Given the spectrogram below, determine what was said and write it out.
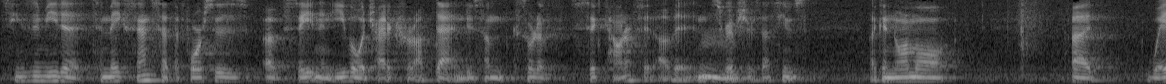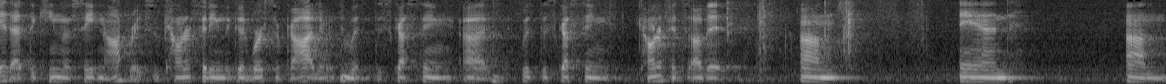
it seems to me to, to make sense that the forces of Satan and evil would try to corrupt that and do some sort of sick counterfeit of it in the Mhm. scriptures. That seems like a normal uh, way that the kingdom of Satan operates is counterfeiting the good works of God with, Mm. with disgusting, uh, with disgusting counterfeits of it, um, and um,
